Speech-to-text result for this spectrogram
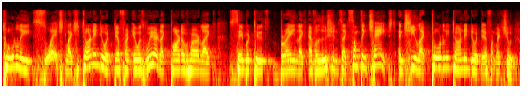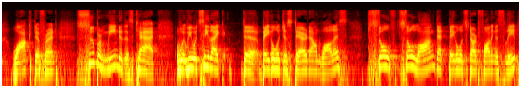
totally switched. Like she turned into a different. It was weird. Like part of her like saber tooth brain, like evolution. It's like something changed, and she like totally turned into a different. Like she would walk different. Super mean to this cat. We, we would see like the Bagel would just stare down Wallace. So so long that Bagel would start falling asleep,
